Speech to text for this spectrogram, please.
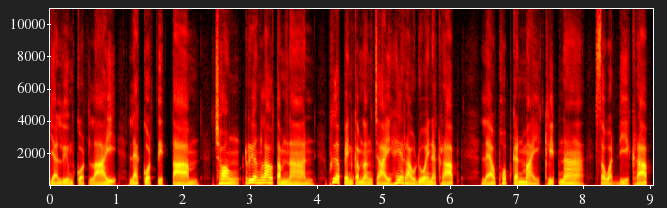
อย่าลืมกดไลค์และกดติดตาม ช่องเรื่องเล่าตำนาน เพื่อเป็นกำลังใจให้เราด้วยนะครับ แล้วพบกันใหม่คลิปหน้า สวัสดีครับ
